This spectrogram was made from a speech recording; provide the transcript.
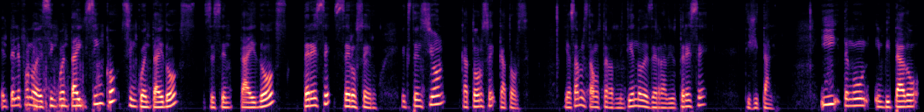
El teléfono es 55 52 62 1300, extensión 1414. Ya saben, estamos transmitiendo desde Radio 13 Digital. Y tengo un invitado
